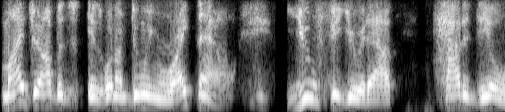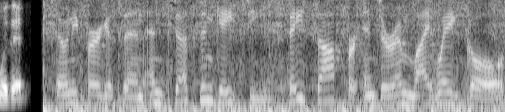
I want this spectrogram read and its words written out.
My job is, is what I'm doing right now. You figure it out how to deal with it. Tony Ferguson and Justin Gaethje face off for interim lightweight gold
